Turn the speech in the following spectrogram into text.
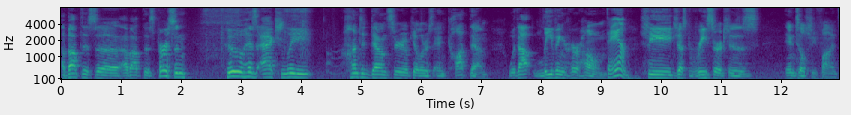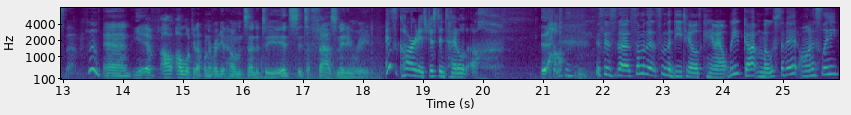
about this uh, about this person who has actually hunted down serial killers and caught them without leaving her home. Damn. She just researches until she finds them. Hmm. And yeah, if I'll, I'll look it up whenever I get home and send it to you. It's it's a fascinating read. This card is just entitled. Ugh. This is uh, some of the some of the details came out. We got most of it, honestly,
